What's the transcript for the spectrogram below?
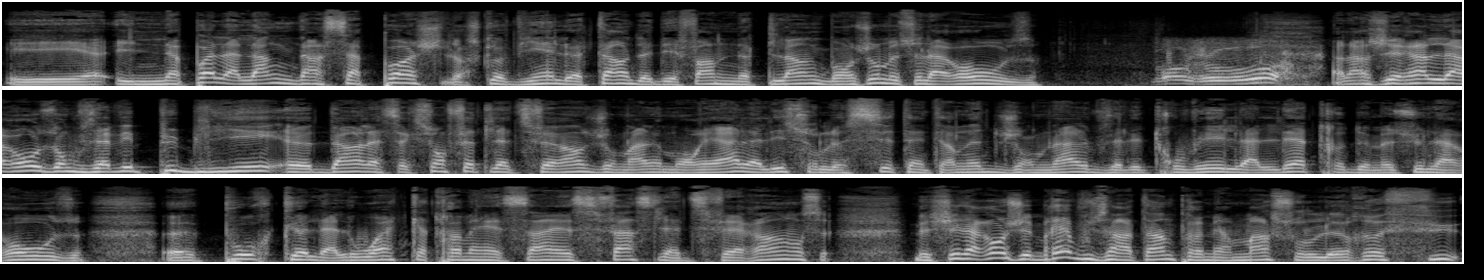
Et euh, il n'a pas la langue dans sa poche lorsque vient le temps de défendre notre langue. Bonjour, Monsieur Larose. Bonjour. Alors, Gérald Larose, donc vous avez publié euh, dans la section Faites la différence du Journal de Montréal. Allez sur le site Internet du journal, vous allez trouver la lettre de M. Larose euh, pour que la loi 96 fasse la différence. Monsieur Larose, j'aimerais vous entendre premièrement sur le refus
